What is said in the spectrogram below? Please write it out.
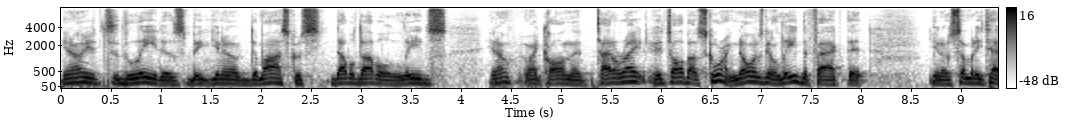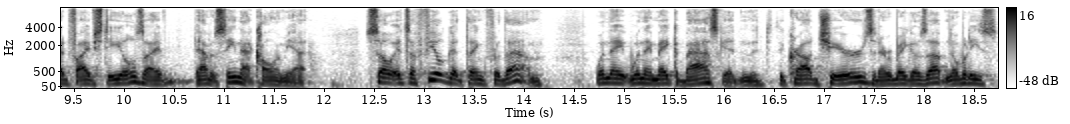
You know, it's the lead is you know Domask was double double leads. You know, am I calling the title right? It's all about scoring. No one's going to lead the fact that you know somebody's had five steals. I haven't seen that column yet. So it's a feel good thing for them when they when they make a basket and the, the crowd cheers and everybody goes up. Nobody's.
